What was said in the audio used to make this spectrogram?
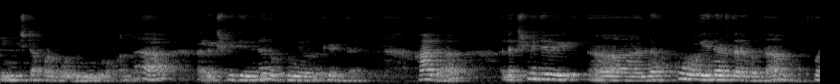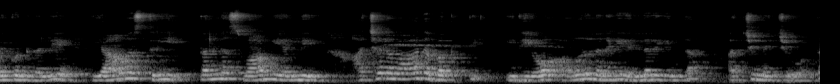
ನಿನ್ಗೆ ಇಷ್ಟಪಡ್ಬೋದು ನೀನು ಅಂತ ಲಕ್ಷ್ಮೀದೇವಿನ ರುಕ್ಮಿಣಿಯವರು ಕೇಳ್ತಾರೆ. ಆಗ ಲಕ್ಷ್ಮೀದೇವಿ ನಕ್ಕು ಏನು ಹೇಳ್ತಾರೆ ಗೊತ್ತಾ? ವೈಕುಂಠದಲ್ಲಿ ಯಾವ ಸ್ತ್ರೀ ತನ್ನ ಸ್ವಾಮಿಯಲ್ಲಿ ಅಚಲವಾದ ಭಕ್ತಿ ಇದೆಯೋ ಅವಳು ನನಗೆ ಎಲ್ಲರಿಗಿಂತ ಅಚ್ಚುಮೆಚ್ಚು ಅಂತ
